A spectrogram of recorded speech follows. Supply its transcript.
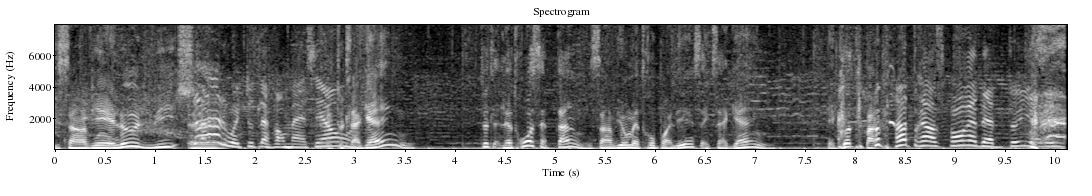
Il s'en vient là, lui. Seul euh, ou avec toute la formation? avec toute la gang? Le 3 septembre, il s'en vient au Metropolis avec sa gang. Écoute, par- En transport adapté, il arrive.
